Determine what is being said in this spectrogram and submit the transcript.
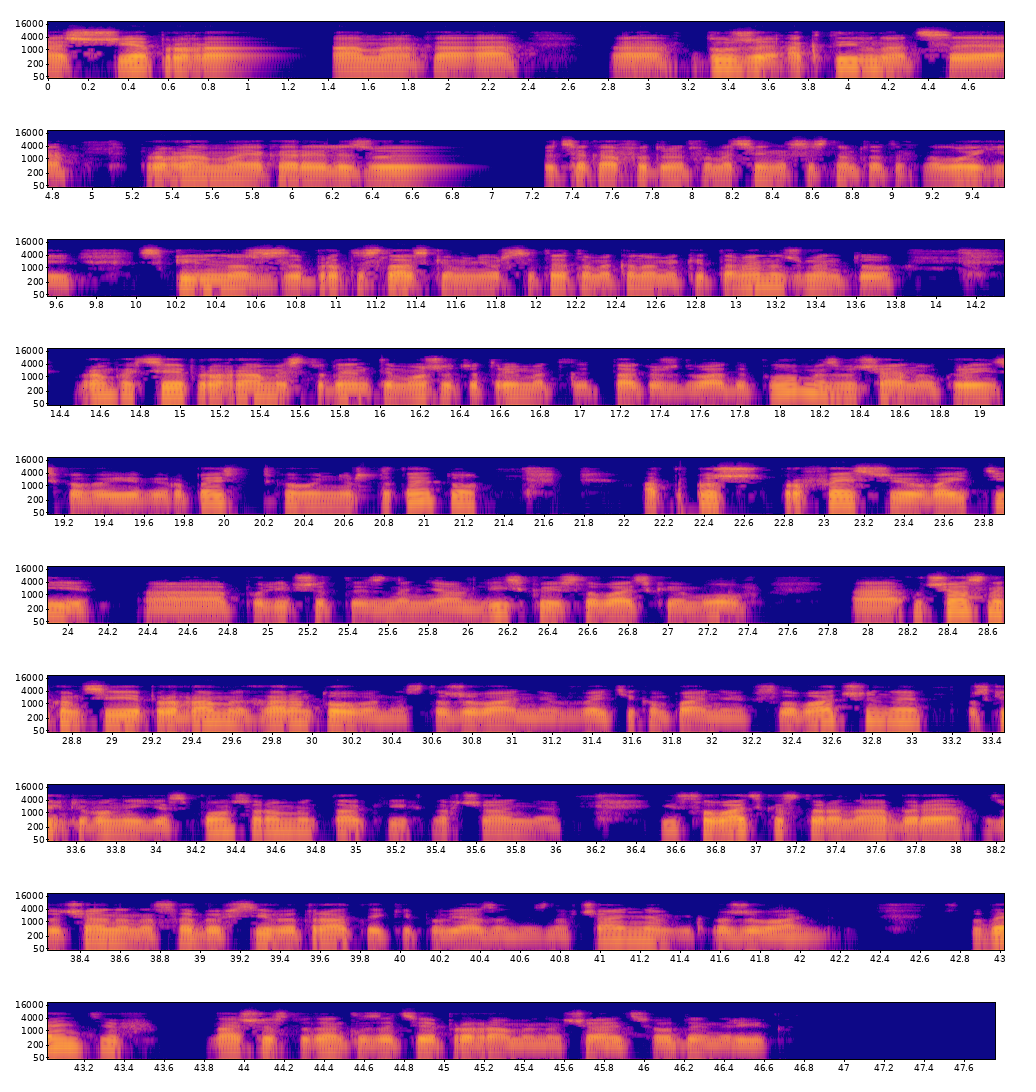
ще програма, яка дуже активна, це програма, яка реалізується кафедрою інформаційних систем та технологій спільно з Братиславським університетом економіки та менеджменту. В рамках цієї програми студенти можуть отримати також два дипломи, звичайно, українського і європейського університету, а також професію в ІТ, е, поліпшити знання англійської і словацької мов. Е, Учасникам цієї програми гарантоване стажування в it компаніях Словаччини, оскільки вони є спонсорами так їх навчання, і словацька сторона бере звичайно на себе всі витрати, які пов'язані з навчанням і проживанням студентів. Наші студенти за цією програмою навчаються один рік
